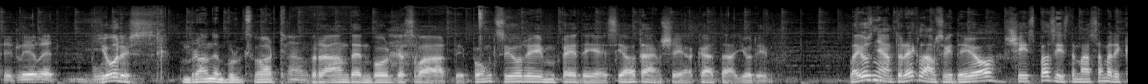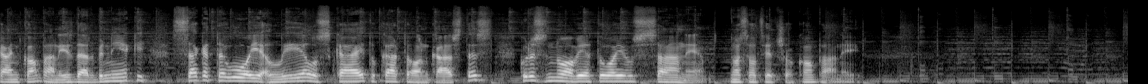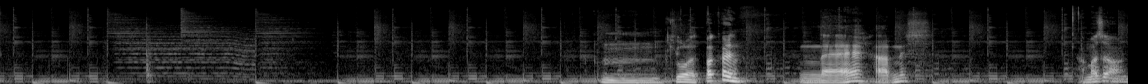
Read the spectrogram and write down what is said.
Tie ir lielie Juris Brandenburgas vārti. Brandenburgas vārti. Punkts Jurim. Pēdējais jautājums šajā kārtā Jurim. Lai uzņemtu reklāmas video, šīs pazīstamās amerikāņu kompānijas darbinieki sagatavoja lielu skaitu kartonu kastes, kuras novietoja uz sāniem. Nosauciet šo kompāniju. Kļūt pakaļ. Nē, Arnis. Amazon.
